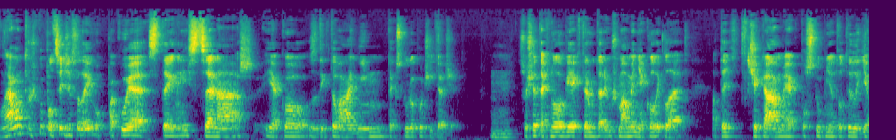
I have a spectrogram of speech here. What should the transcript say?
No já mám trošku pocit, že se tady opakuje stejný scénář jako s diktováním textu do počítače. Mm-hmm. Což je technologie, kterou tady už máme několik let a teď čekám, jak postupně to ty lidi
